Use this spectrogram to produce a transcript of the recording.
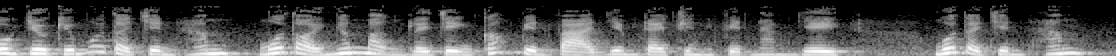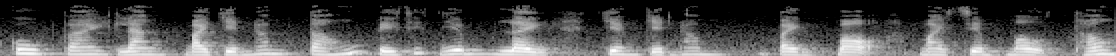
Vùng dự kiểu mối tội trình hâm mối tội ngâm bằng lệ trình có biện vạ dâm đài truyền Việt Nam gì mối tội trình hâm cu vai lăng bài trình năm tống để thiết dâm lệnh dâm trình năm bành bọ mai xiêm màu thông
